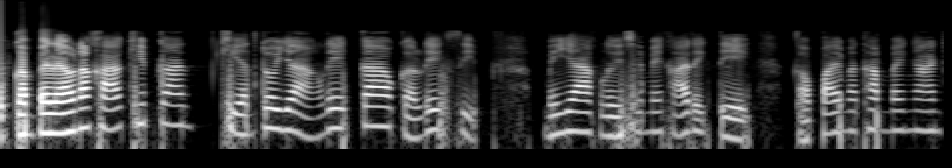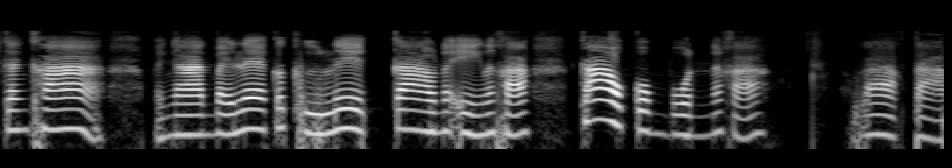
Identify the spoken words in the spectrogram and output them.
จบกันไปแล้วนะคะ คลิปการเขียนตัวอย่างเลข 9 กับเลข 10 ไม่ยากเลยใช่ไหมคะเด็กๆ ต่อไปมาทำใบงานกันค่ะ ใบงานใบแรกก็คือเลข 9 นั่นเองนะคะ 9 กลมบนนะคะ ลากตาม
